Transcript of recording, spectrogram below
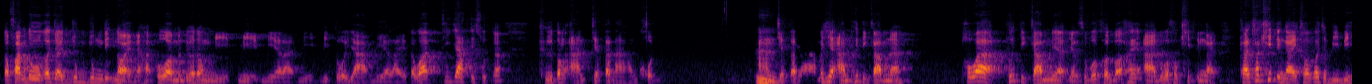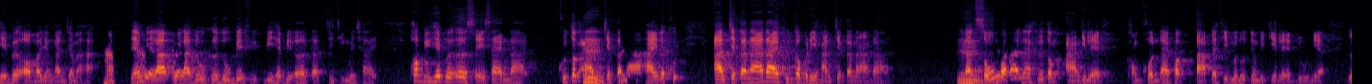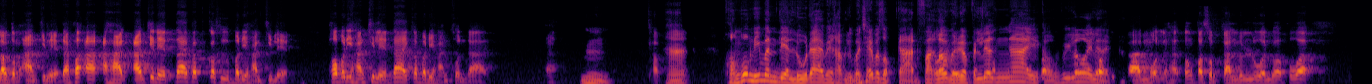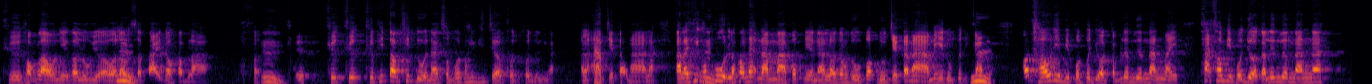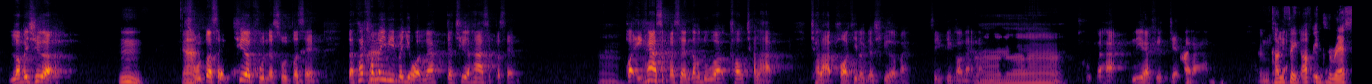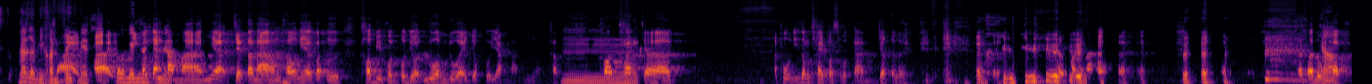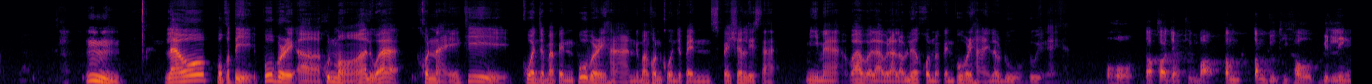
แต่ฟังดูก็จะยุ่งยุ่งนิดหน่อยนะครับเพราะว่ามันก็ต้องมีมีมีอะไรมีมีตัวอย่างมีอะไร แต่ว่าที่ยากที่สุดนะคือต้องอ่านเจตนาของคน อ่านเจตนา ไม่ใช่อ่านพฤติกรรมนะ เพราะว่าพฤติกรรมเนี่ยอย่างสมมติคนบอกให้อ่านดูว่าเขาคิดยังไงการเขาคิดยังไงเขาก็จะมี behavior ออกมาอย่างนั้นใช่ไหมฮะเนี่ยเวลาเวลาดูคือดู behavior แต่จริงๆไม่ใช่ เพราะ behavior เสแสร้งได้ คุณต้องอ่านเจตนาให้แล้วคุณอ่านเจตนาได้คุณก็บริหารเจตนาได้แต่สูงกว่านั้นนะคือต้องอ่านกิเลสของคนได้เพราะตราบใดที่มนุษย์ยังมีกิเลสอยู่เนี่ย เราต้องอ่านกิเลสได้เพราะอาหารอ่านกิเลสได้ปั๊บก็คือบริหารกิเลสพอบริหารกิเลสได้ก็บริหารคนได้อ่าอืม ครับฮะของพวกนี้มันเรียนรู้ได้ไหมครับ หรือมันใช้ประสบการณ์ฟังแล้วเหมือนกับเป็นเรื่องง่ายของพี่โรยเลยการหมดเลยฮะต้องประสบการณ์ล้วนๆเพราะเพราะว่าคือของเรานี่ก็รู้อยู่แล้วว่าเราสไตล์นอกตำราคือคือคือคือพี่ต้องคิดดูนะ สมมติว่าพี่เจอคนคนหนึ่งนะอ่านเจตนานะอะไรที่เขาพูดแล้วเขาแนะนำมาปุ๊บเนี่ยนะเราต้องดูปุ๊บดูเจตนาไม่ให้ดูพฤติกรรมว่าเขาเนี่ยมีผลประโยชน์กับเรื่องเรื่องนั้นไหมถ้าเขามีผลประโยชน์กับเรื่องเรื่องนั้นนะเราไม่เชื่อ อืมศูนย์เปอร์เซ็นเชื่อคุณนะศูนย์เปอร์เซ็น แต่ถ้าเขาไม่มีประโยชน์นะจะเชื่อห้าสิบเปอร์เซ็นต์เพราะอีกห้าสิบเปอร์เซ็นต้องดูว่าเขาฉลาดฉลาดพอที่เราจะเชื่อไหมสิ่งที่เขาแนะนำถูกนะฮะนี่ก็คือเจตนา conflict of interest ถ้าเกิดมี conflict เนี่ยใช่ที่เขาแนะนำมาเนี่ยเจตนาของเขาเนี่ยก็คือเขามีผลประโยชน์ร่วมด้วยยกตัวอย่างแบบนี้ครับค่อนข้างจะพวกนี้ต้องใช้ประสบการณ์เยอะเลยเยอะมากแล้วสนุกครับ อืม แล้วปกติผู้บริอ่าคุณหมอหรือว่าคนไหนที่ควรจะมาเป็นผู้บริหารหรือบางคนควรจะเป็น specialist อะมีไหมว่าเวลาเวลาเราเลือกคนมาเป็นผู้บริหารเราดูดูยังไงโอ้โหต้องก็อย่างถึงบอกต้องต้องอยู่ที่เขาบิลลิ่ง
